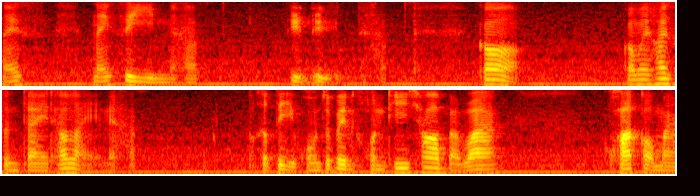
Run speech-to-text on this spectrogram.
night night scene นะครับ อื่นๆนะครับ ก็ก็ไม่ค่อยสนใจเท่าไหร่นะครับ ปกติผมจะเป็นคนที่ชอบแบบว่า ควักออกมา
